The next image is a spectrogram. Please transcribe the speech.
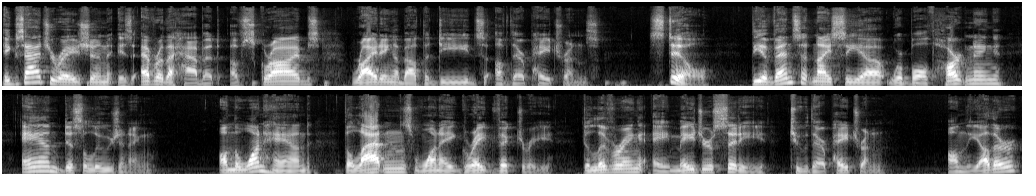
Exaggeration is ever the habit of scribes writing about the deeds of their patrons. Still, the events at Nicaea were both heartening and disillusioning. On the one hand, the Latins won a great victory, delivering a major city to their patron. On the other,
